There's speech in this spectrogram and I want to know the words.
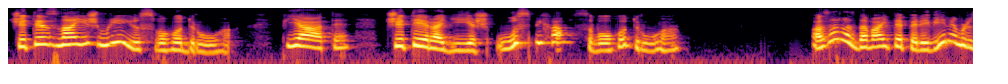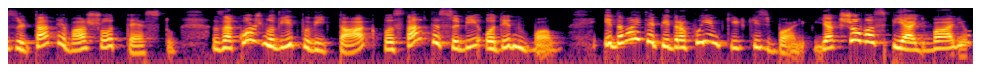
чи ти знаєш мрію свого друга? П'яте. Чи ти радієш успіхам свого друга? А зараз давайте перевіримо результати вашого тесту. За кожну відповідь так, поставте собі один бал. І давайте підрахуємо кількість балів. Якщо у вас 5 балів,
